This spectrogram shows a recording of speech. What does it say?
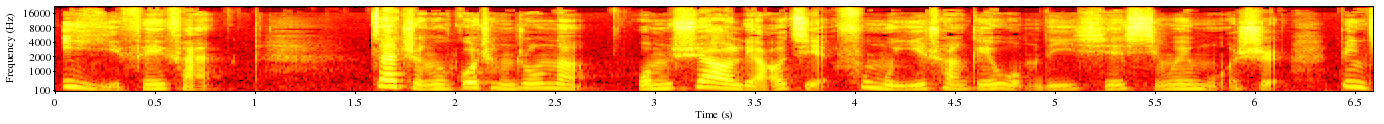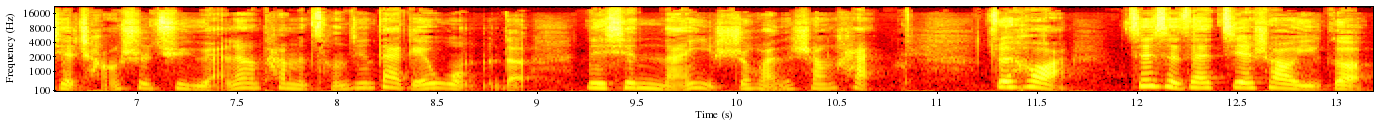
意义非凡。在整个过程中呢，我们需要了解父母遗传给我们的一些行为模式，并且尝试去原谅他们曾经带给我们的那些难以释怀的伤害。最后啊，Cici 再介绍一个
